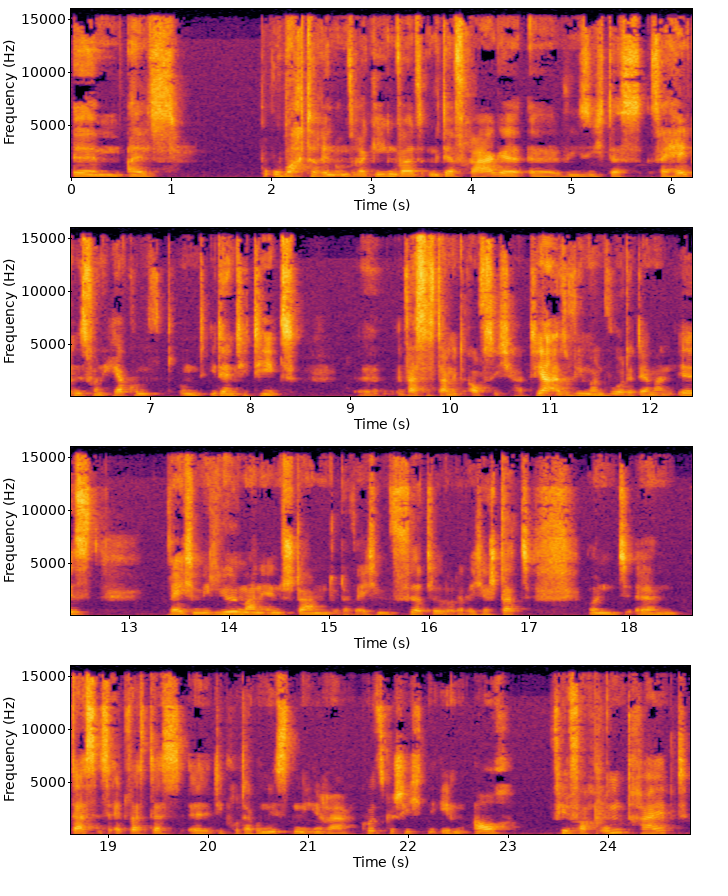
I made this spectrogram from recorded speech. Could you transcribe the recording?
ähm, als Beobachterin unserer Gegenwart mit der Frage, äh, wie sich das Verhältnis von Herkunft und Identität, äh, was es damit auf sich hat. Ja, also wie man wurde, der man ist, welchem Milieu man entstammt oder welchem Viertel oder welcher Stadt. Und ähm, das ist etwas, das äh, die Protagonisten ihrer Kurzgeschichten eben auch vielfach umtreibt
